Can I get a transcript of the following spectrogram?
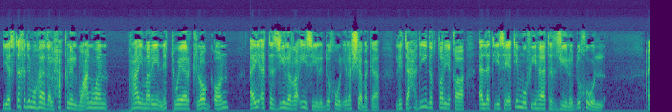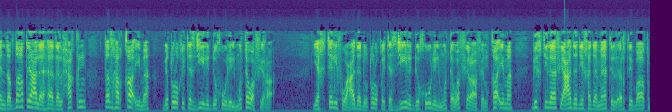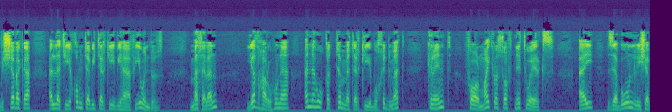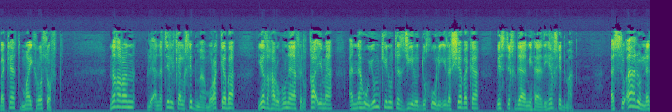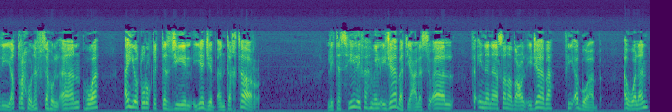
يستخدم هذا الحقل المعنون Primary Network Log On أي التسجيل الرئيسي للدخول إلى الشبكة لتحديد الطريقة التي سيتم فيها تسجيل الدخول. عند الضغط على هذا الحقل تظهر قائمة بطرق تسجيل الدخول المتوفرة. يختلف عدد طرق تسجيل الدخول المتوفرة في القائمة باختلاف عدد خدمات الارتباط بالشبكة التي قمت بتركيبها في ويندوز. مثلا يظهر هنا أنه قد تم تركيب خدمة Client for Microsoft Networks أي زبون لشبكات مايكروسوفت. نظرا لأن تلك الخدمة مركبة يظهر هنا في القائمة أنه يمكن تسجيل الدخول إلى الشبكة باستخدام هذه الخدمة. السؤال الذي يطرح نفسه الآن هو: أي طرق التسجيل يجب أن تختار؟ لتسهيل فهم الإجابة على السؤال، فإننا سنضع الإجابة في أبواب. أولاً،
